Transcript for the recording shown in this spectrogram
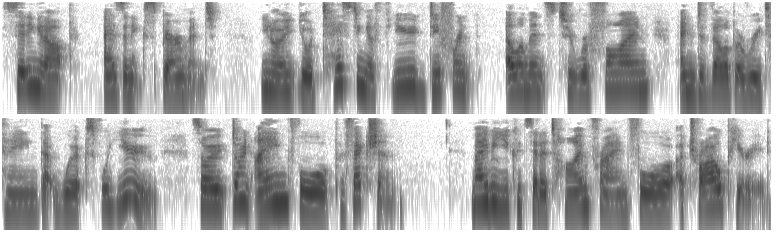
setting it up as an experiment. You know, you're testing a few different elements to refine and develop a routine that works for you. So don't aim for perfection. Maybe you could set a time frame for a trial period,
